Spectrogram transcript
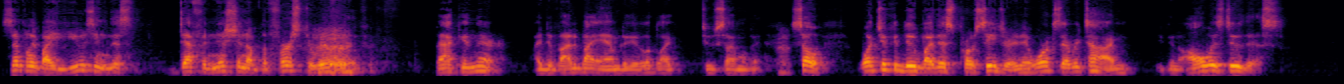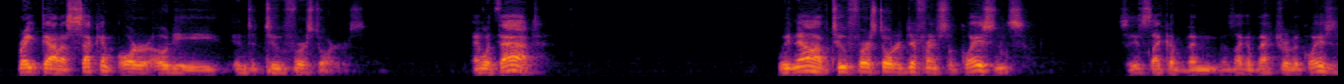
Simply by using this definition of the first derivative back in there. I divided by m to get it look like two simultaneous. So what you can do by this procedure, and it works every time, you can always do this, break down a second order ODE into two first orders. And with that, we now have two first order differential equations. See, it's like a, it's like a vector of equations.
